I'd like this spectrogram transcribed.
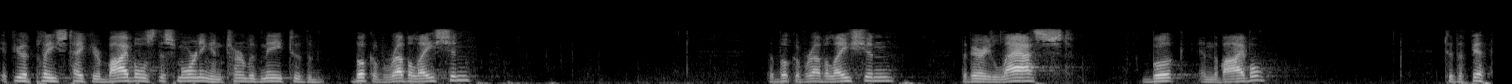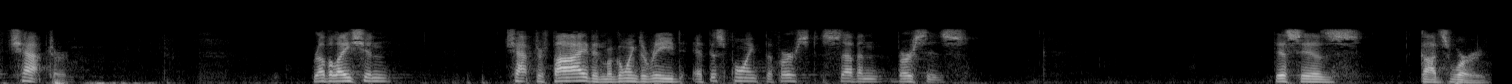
If you would please take your Bibles this morning and turn with me to the book of Revelation. The book of Revelation, the very last book in the Bible, to the fifth chapter. Revelation chapter 5, and we're going to read at this point the first seven verses. This is God's Word.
